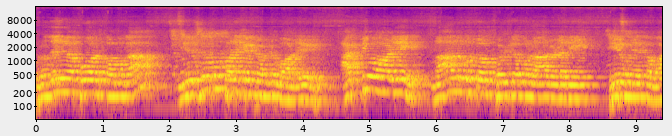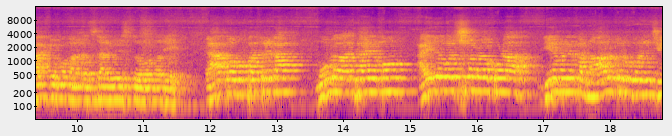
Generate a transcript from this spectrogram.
హృదయపూర్వకముగా నిజము పలికేటువంటి వాడే. అగ్నివాడే నాలుగుతో కొండములు ఆడని దేవుని యొక్క వాక్యము మనకు సెలవిస్తూ ఉన్నది. యాకోబు పత్రిక మూడో అధ్యాయము ఐదవ వచనంలో కూడా దేవుని యొక్క నాలుగుల గురించి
